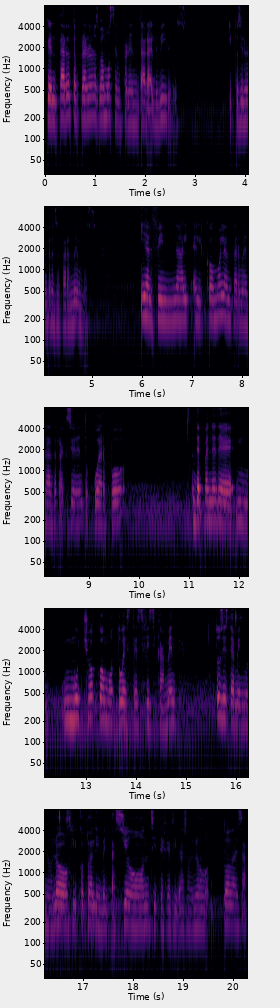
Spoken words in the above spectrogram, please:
que tarde o temprano nos vamos a enfrentar al virus y posiblemente nos enfermemos. Y al final, el cómo la enfermedad reacciona en tu cuerpo depende de mucho cómo tú estés físicamente. Tu sistema inmunológico, tu alimentación, si te ejercitas o no, toda esa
